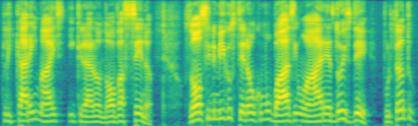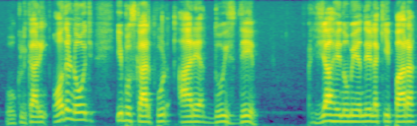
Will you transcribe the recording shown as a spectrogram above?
clicar em mais e criar uma nova cena. Os nossos inimigos terão como base uma área 2D, portanto, vou clicar em Other Node e buscar por área 2D. Já renomeando ele aqui para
